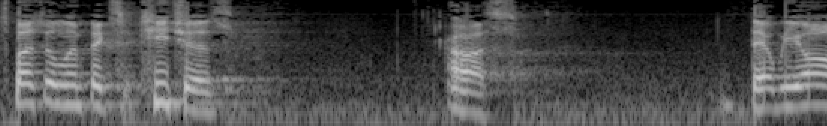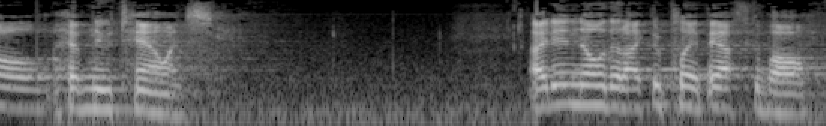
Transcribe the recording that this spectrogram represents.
Special Olympics teaches us that we all have new talents. I didn't know that I could play basketball.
